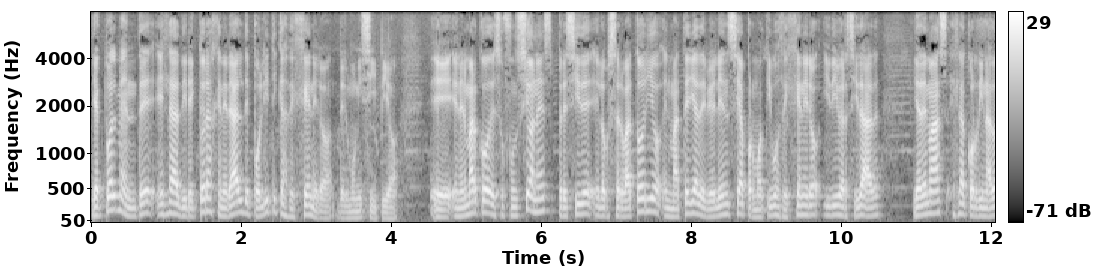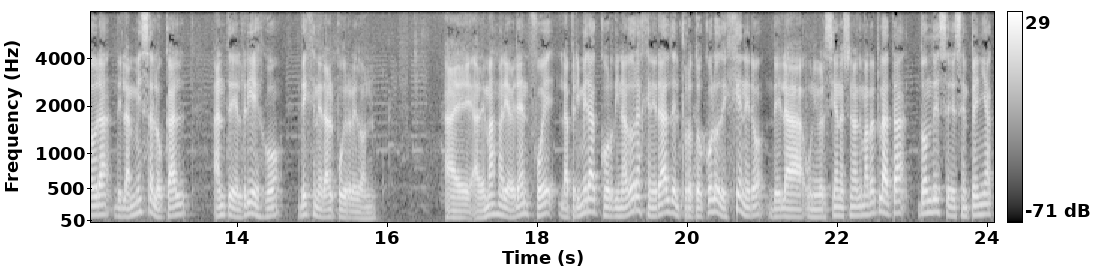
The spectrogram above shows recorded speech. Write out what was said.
y actualmente es la directora general de Políticas de Género del municipio. Eh, en el marco de sus funciones, preside el Observatorio en materia de violencia por motivos de género y diversidad y además es la coordinadora de la Mesa Local ante el Riesgo de General Pueyrredón. Eh, además, María Belén fue la primera coordinadora general del protocolo de género de la Universidad Nacional de Mar del Plata, donde se desempeña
